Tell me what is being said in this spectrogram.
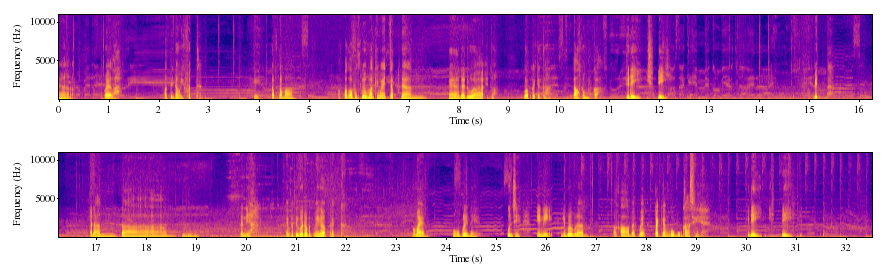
Ya boleh lah. Empat bintang Wifoot oke kita pertama. Spot over dulu market matchup dan kayaknya ada dua itu. Dua pack itu. Kita langsung buka. Today is day. Bit. dan dan dan ya. Yang penting gue dapet mega pack. Lumayan. Mau ngumpulin ya pun sih ini ini benar-benar bakal back back pack yang gue buka sih. Is day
